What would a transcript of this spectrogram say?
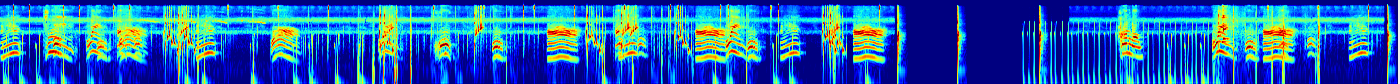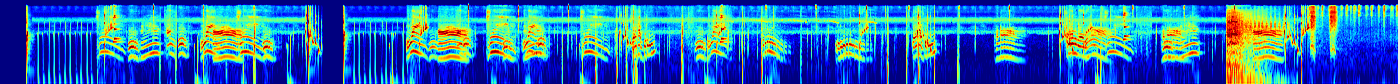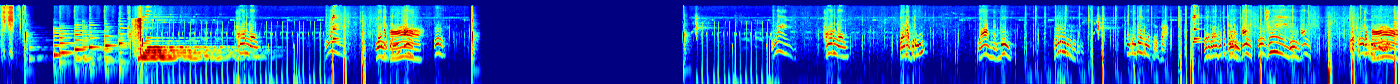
Hey. nào Có thằng bố Có thằng mà bố Hãy subscribe cho kênh Ghiền Mì Gõ Để không bỏ lỡ những video hấp dẫn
